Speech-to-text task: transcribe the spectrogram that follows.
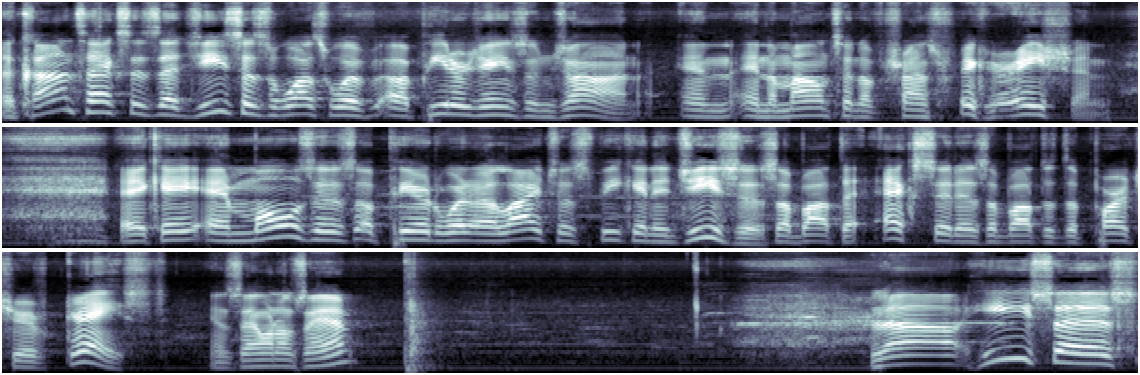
The context is that Jesus was with uh, Peter, James, and John in, in the mountain of transfiguration. Okay, and Moses appeared with Elijah speaking to Jesus about the exodus, about the departure of Christ. You understand what I'm saying? Now he says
